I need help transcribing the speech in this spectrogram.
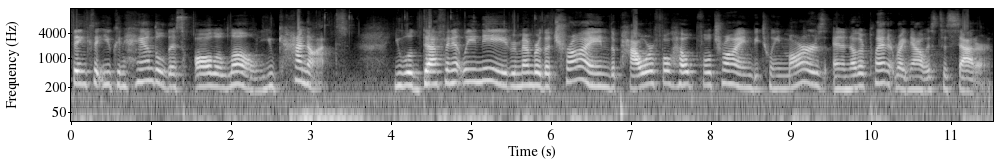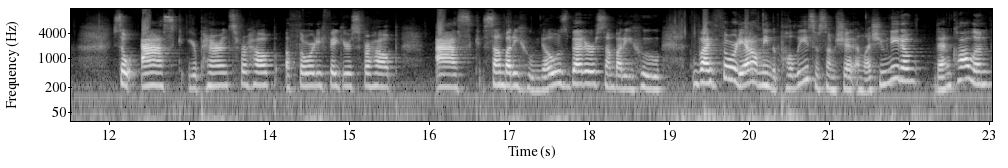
think that you can handle this all alone. You cannot you will definitely need, remember the trine, the powerful, helpful trine between Mars and another planet right now is to Saturn. So ask your parents for help, authority figures for help. Ask somebody who knows better, somebody who, by authority, I don't mean the police or some shit, unless you need them, then call them.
